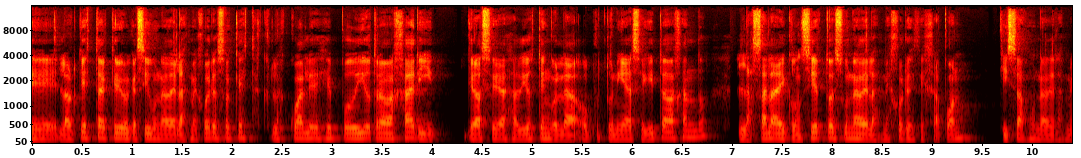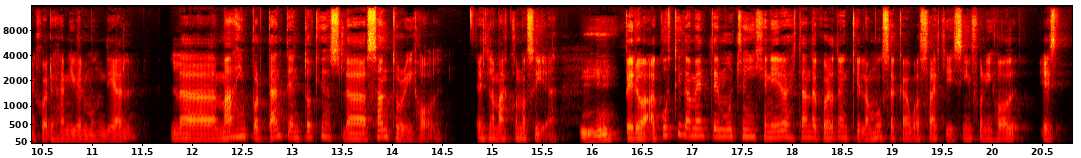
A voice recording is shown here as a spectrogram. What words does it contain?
Eh, la orquesta creo que ha sido una de las mejores orquestas con las cuales he podido trabajar y gracias a Dios tengo la oportunidad de seguir trabajando. La sala de concierto es una de las mejores de Japón, quizás una de las mejores a nivel mundial. La más importante en Tokio es la Suntory Hall, es la más conocida. Pero acústicamente muchos ingenieros están de acuerdo en que la Musa Kawasaki Symphony Hall es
